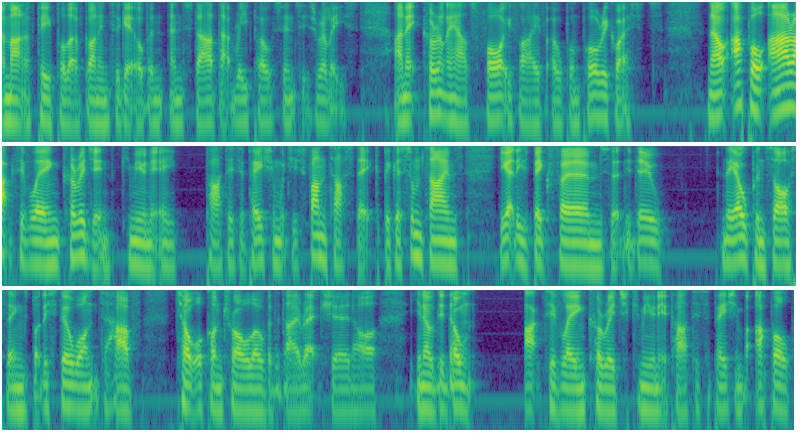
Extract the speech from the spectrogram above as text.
amount of people that have gone into GitHub and, and started that repo since its release. And it currently has 45 open pull requests. Now, Apple are actively encouraging community participation, which is fantastic because sometimes you get these big firms that they do they open source things, but they still want to have total control over the direction, or you know they don't actively encourage community participation, but Apple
